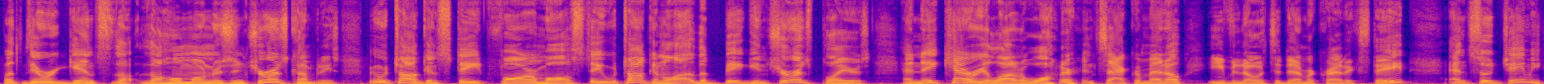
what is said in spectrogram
but they're against the, the homeowners insurance companies. I mean, we're talking State Farm, Allstate, we're talking a lot of the big insurance players, and they carry a lot of water in Sacramento, even though it's a Democratic state. And so, Jamie,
